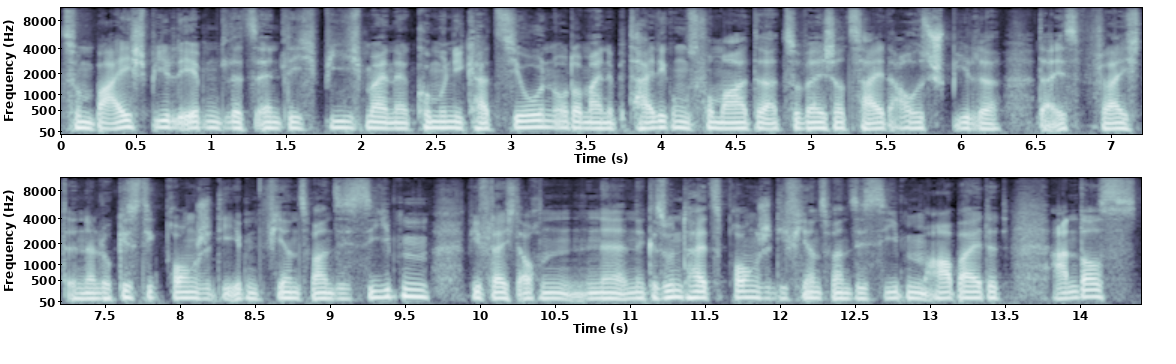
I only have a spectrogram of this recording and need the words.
Zum Beispiel eben letztendlich, wie ich meine Kommunikation oder meine Beteiligungsformate zu welcher Zeit ausspiele. Da ist vielleicht eine Logistikbranche, die eben 24-7, wie vielleicht auch eine, eine Gesundheitsbranche, die 24-7 arbeitet, anders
